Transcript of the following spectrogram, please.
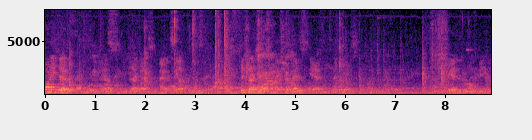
One 122. Back and scale. Picture on here, so make sure it's, yeah. You gotta do the rules meeting. All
